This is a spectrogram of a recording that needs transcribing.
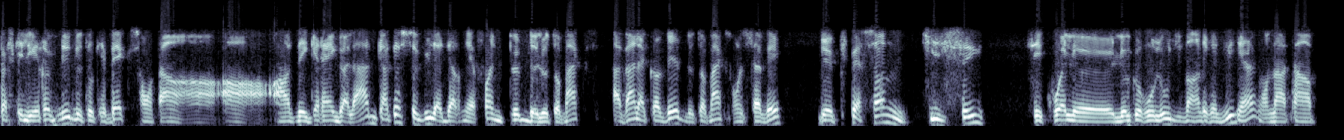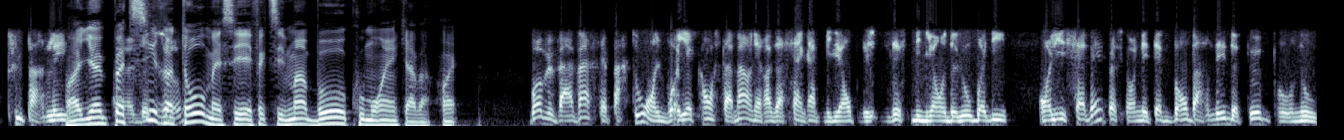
parce que les revenus de l'Auto-Québec sont en, en, en dégringolade. Quand est-ce que tu as vu la dernière fois une pub de l'Automax? Avant la COVID, l'Automax, on le savait. Il n'y a plus personne qui le sait. C'est quoi le, le gros lot du vendredi? Hein? On n'entend plus parler. Ouais, il y a un de petit retour, mais c'est effectivement beaucoup moins qu'avant. Ouais. Mais ben, avant, c'était partout. On le voyait constamment. On est rendu à 50 millions, plus 10 millions de low body. On les savait parce qu'on était bombardés de pubs pour nous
